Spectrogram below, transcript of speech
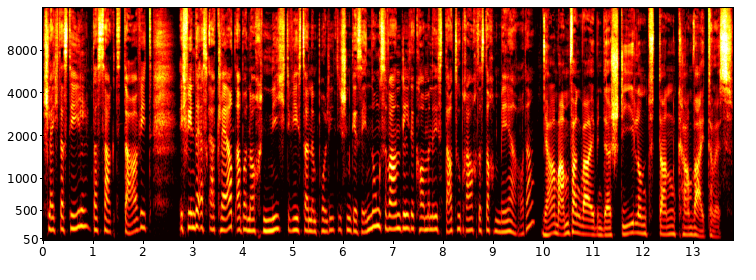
Schlechter Stil, das sagt David. Ich finde, es erklärt aber noch nicht, wie es zu einem politischen Gesinnungswandel gekommen ist. Dazu braucht es doch mehr, oder? Ja, am Anfang war eben der Stil und dann kam weiteres.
